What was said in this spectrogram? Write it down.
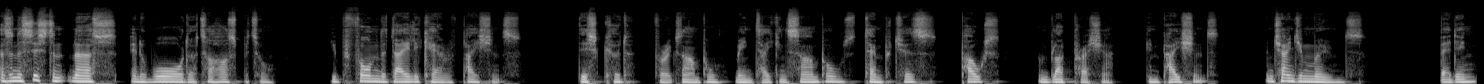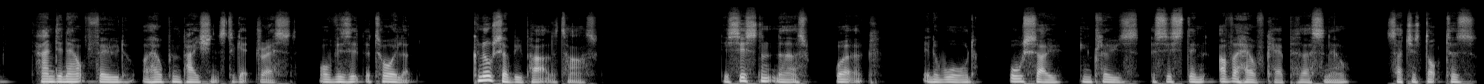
As an assistant nurse in a ward at a hospital, you perform the daily care of patients. This could, for example, mean taking samples, temperatures, pulse, and blood pressure in patients and changing wounds, bedding, handing out food or helping patients to get dressed or visit the toilet can also be part of the task. The assistant nurse work in a ward also includes assisting other healthcare personnel, such as doctors,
